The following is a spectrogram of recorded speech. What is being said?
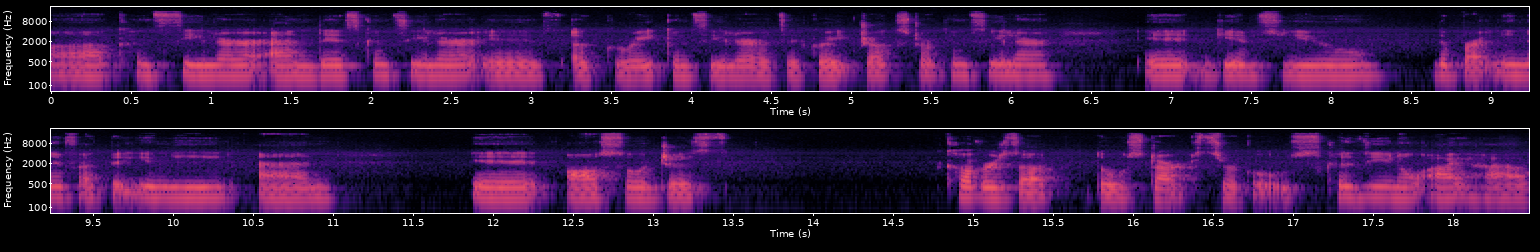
uh, concealer. And this concealer is a great concealer. It's a great drugstore concealer. It gives you the brightening effect that you need. And it also just covers up those dark circles. Because, you know, I have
